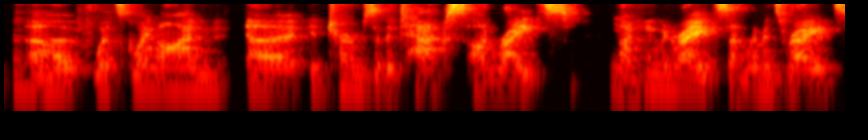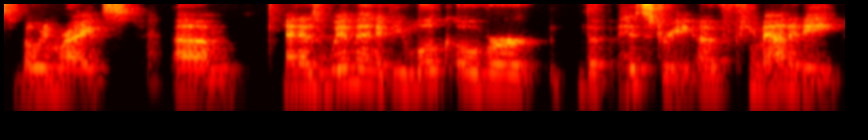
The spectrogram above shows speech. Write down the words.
mm-hmm. of what's going on uh, in terms of attacks on rights, yeah. on human rights, on women's rights, voting rights. Um, and as mm-hmm. women, if you look over the history of humanity,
